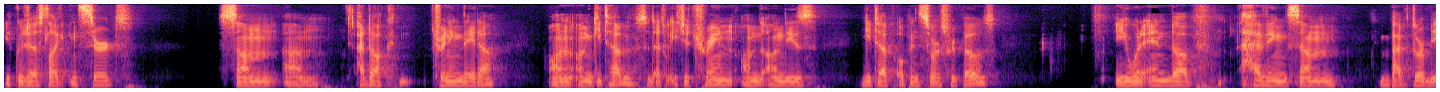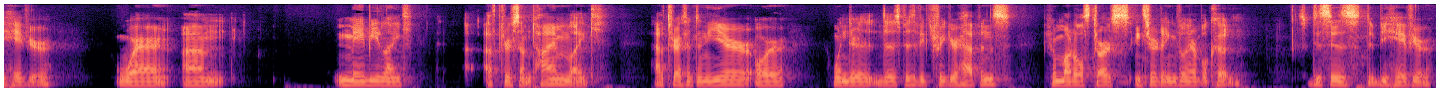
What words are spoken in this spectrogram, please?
it could just like insert some um, ad hoc training data on, on GitHub so that if you train on, on these GitHub open source repos, you would end up having some backdoor behavior where um, maybe like after some time, like after a certain year or when the, the specific trigger happens, your model starts inserting vulnerable code. So this is the behavior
